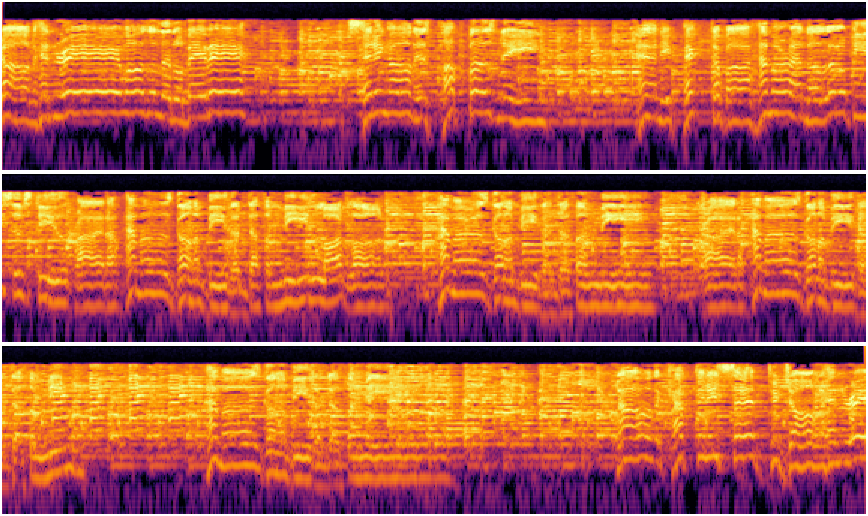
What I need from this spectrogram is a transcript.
John Henry was a little baby sitting on his papa's knee. And he picked up a hammer and a little piece of steel. Cried, a hammer's gonna be the death of me, Lord, Lord. Hammer's gonna be the death of me. Cried, a hammer's gonna be the death of me. Hammer's gonna be the death of me. Now the captain, he said to John Henry,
